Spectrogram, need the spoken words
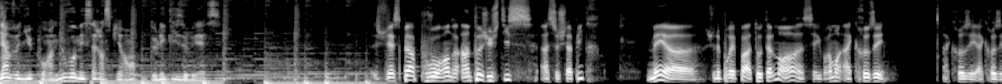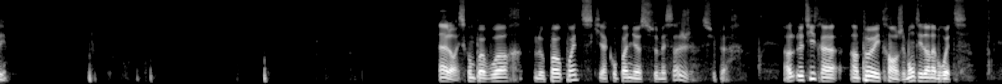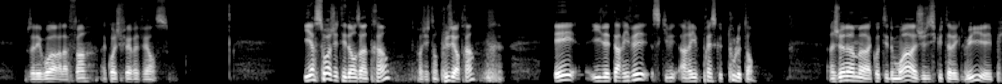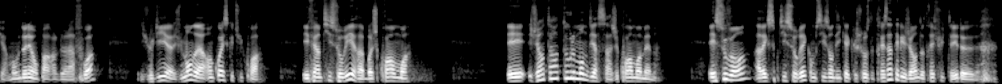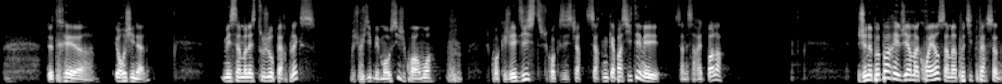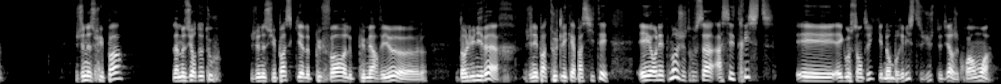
Bienvenue pour un nouveau message inspirant de l'église EBS. J'espère pouvoir rendre un peu justice à ce chapitre, mais euh, je ne pourrai pas totalement, hein. c'est vraiment à creuser, à creuser, à creuser. Alors, est-ce qu'on peut voir le PowerPoint qui accompagne ce message? Super. le titre est un peu étrange, Monter dans la brouette. Vous allez voir à la fin à quoi je fais référence. Hier soir, j'étais dans un train, enfin j'étais dans plusieurs trains, et il est arrivé ce qui arrive presque tout le temps. Un jeune homme à côté de moi, je discute avec lui, et puis à un moment donné, on parle de la foi. je lui dis, je lui demande en quoi est-ce que tu crois? Et il fait un petit sourire, bah, je crois en moi. Et j'entends tout le monde dire ça, je crois en moi-même. Et souvent, avec ce petit sourire, comme s'ils ont dit quelque chose de très intelligent, de très futé, de, très euh, original. Mais ça me laisse toujours perplexe. Je me dis, mais moi aussi, je crois en moi. Je crois que j'existe, je crois que j'ai certaines capacités, mais ça ne s'arrête pas là. Je ne peux pas réduire ma croyance à ma petite personne. Je ne suis pas la mesure de tout. Je ne suis pas ce qui est le plus fort, le plus merveilleux euh, dans l'univers. Je n'ai pas toutes les capacités. Et honnêtement, je trouve ça assez triste et égocentrique et nombriliste juste de dire je crois en moi.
